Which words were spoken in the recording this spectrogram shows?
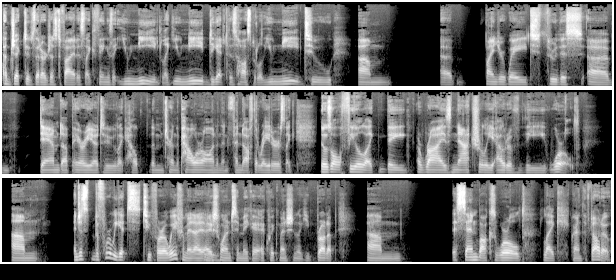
objectives that are justified as like things that you need. Like you need to get to this hospital. You need to um, uh, find your way t- through this um, dammed up area to like help them turn the power on and then fend off the raiders. Like those all feel like they arise naturally out of the world. Um, and just before we get too far away from it, I, I just wanted to make a, a, quick mention. Like you brought up um, a sandbox world like Grand Theft Auto,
